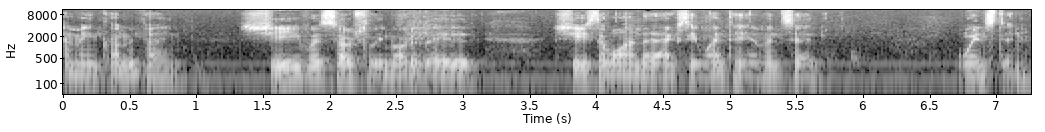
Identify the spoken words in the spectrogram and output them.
I mean, Clementine. She was socially motivated. She's the one that actually went to him and said, Winston,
